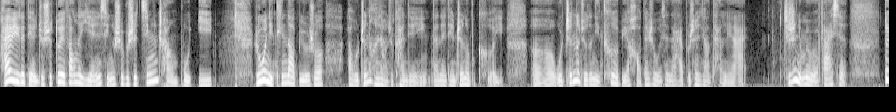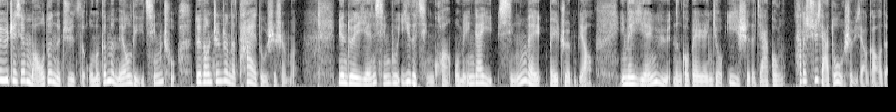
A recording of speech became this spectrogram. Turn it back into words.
还有一个点就是对方的言行是不是经常不一。如果你听到，比如说，哎，我真的很想去看电影，但那天真的不可以。呃，我真的觉得你特别好，但是我现在还不是很想谈恋爱。其实你们有没有发现，对于这些矛盾的句子，我们根本没有理清楚对方真正的态度是什么。面对言行不一的情况，我们应该以行为为准标，因为言语能够被人有意识的加工，它的虚假度是比较高的；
